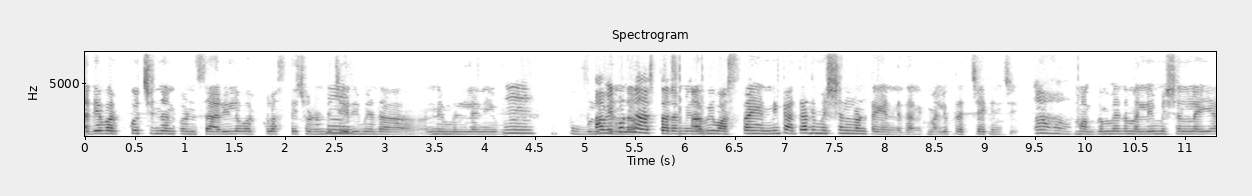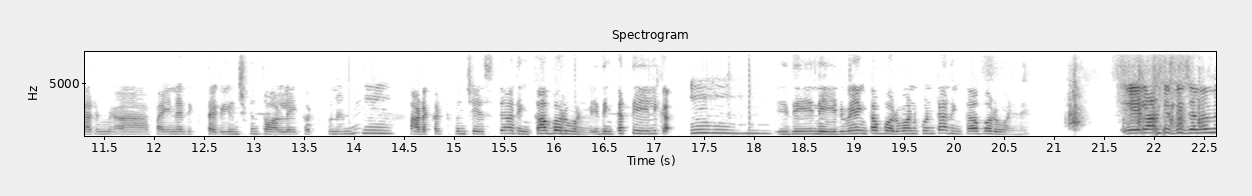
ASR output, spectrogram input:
అదే వర్క్ వచ్చింది అనుకోండి శారీలో వర్క్లు వస్తాయి చూడండి. జరి మీద ఉమ్. పువ్వులు అవి కూడా అవి వస్తాయండి కాకపోతే అది మిషన్లు ఉంటాయండి దానికి మళ్ళీ ప్రత్యేకించి. మగ్గం మీద మళ్ళీ మిషన్లు అయ్యి పైన అది తగిలించుకుని తాళ్ళు అవి కట్టుకునండి ఉమ్. ఆడ కట్టుకుని చేస్తే అది ఇంకా బరువు అండి ఇది ఇంకా తేలిక. ఇది నెయ్యడమే ఇంకా బరువు అనుకుంటే అది ఇంకా బరువు అండి ఎలాంటి డిజైన్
